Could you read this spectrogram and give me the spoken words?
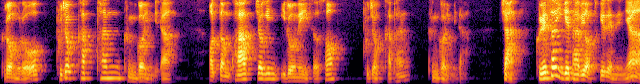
그러므로 부적합한 근거입니다. 어떤 과학적인 이론에 있어서 부적합한 근거입니다. 자, 그래서 이게 답이 어떻게 되느냐?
